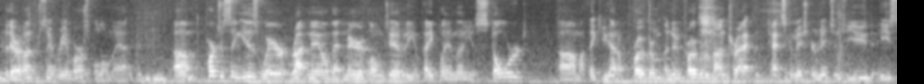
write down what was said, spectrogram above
but they're hundred percent reimbursable on that. Um, purchasing is where, right now, that merit, longevity, and pay plan money is stored. Um, I think you had a program, a new program contract that the tax commissioner mentioned to you that he's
